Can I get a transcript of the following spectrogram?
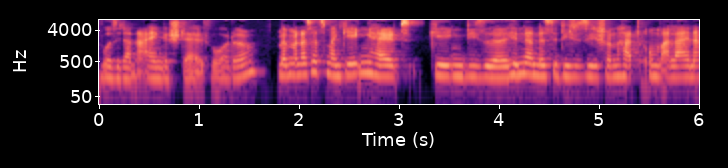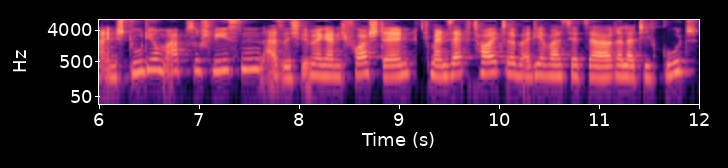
wo sie dann eingestellt wurde. Wenn man das jetzt mal gegenhält gegen diese Hindernisse, die sie schon hat, um alleine ein Studium abzuschließen, also ich will mir gar nicht vorstellen, ich meine, selbst heute, bei dir war es jetzt ja relativ gut,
